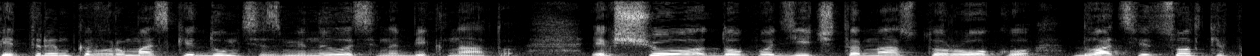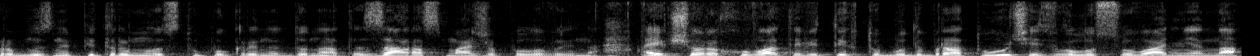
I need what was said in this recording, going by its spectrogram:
Підтримка в громадській думці змінилася на бік НАТО. Якщо до подій 2014 року 20% приблизно підтримали вступ України до НАТО, зараз майже половина. А якщо рахувати від тих, хто буде брати участь в голосуванні на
